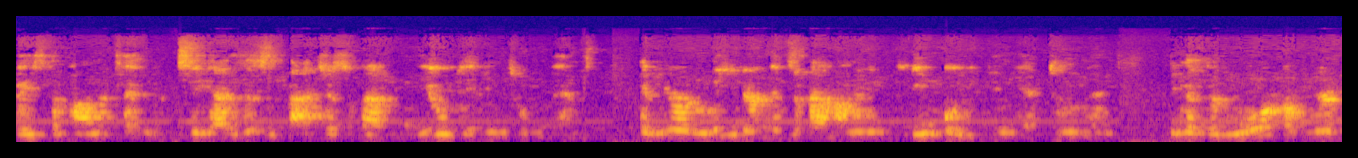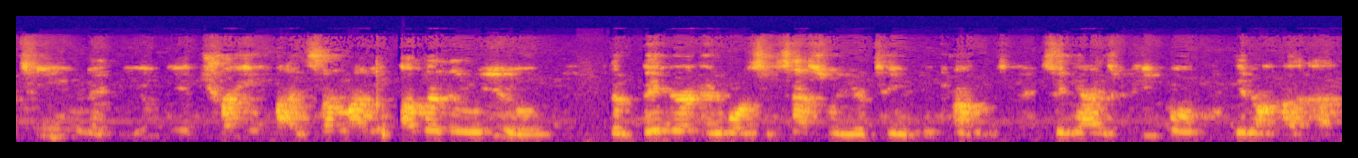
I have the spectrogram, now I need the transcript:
based upon attendance. See, guys, this is not just about you getting to events. If you're a leader, it's about how many people you can get to events. Because the more of your team that you get trained by somebody other than you, the bigger and more successful your team becomes. See, guys, people, you know, uh, uh,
